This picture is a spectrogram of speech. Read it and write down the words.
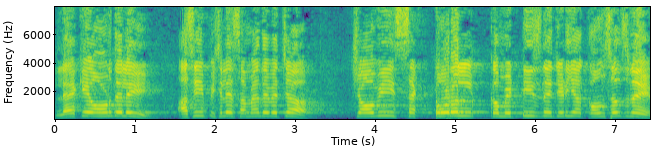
ਲੈ ਕੇ ਆਉਣ ਦੇ ਲਈ ਅਸੀਂ ਪਿਛਲੇ ਸਮੇਂ ਦੇ ਵਿੱਚ 24 ਸੈਕਟੋਰਲ ਕਮੇਟੀਆਂ ਨੇ ਜਿਹੜੀਆਂ ਕਾਉਂਸਲਸ ਨੇ,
